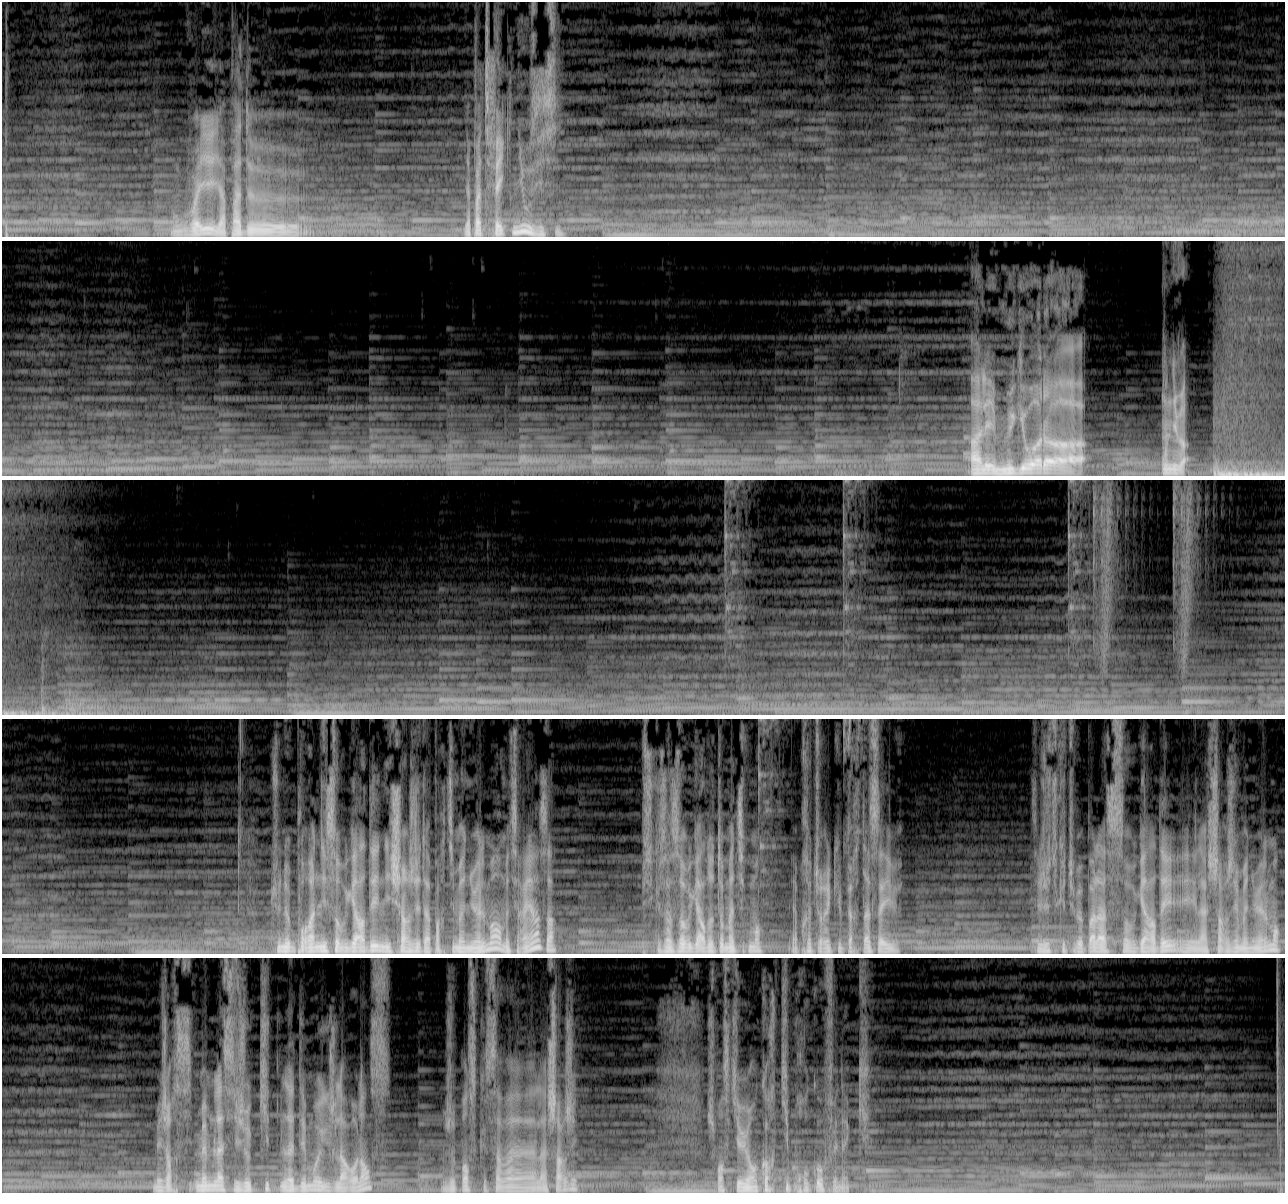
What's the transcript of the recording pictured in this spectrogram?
Donc vous voyez, il n'y a pas de... Il n'y a pas de fake news ici. Allez, Mugiwara On y va. Tu ne pourras ni sauvegarder ni charger ta partie manuellement, mais c'est rien ça. Puisque ça sauvegarde automatiquement. Et après tu récupères ta save. C'est juste que tu peux pas la sauvegarder et la charger manuellement. Mais genre, même là, si je quitte la démo et que je la relance, je pense que ça va la charger. Je pense qu'il y a eu encore quiproquo Fennec.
